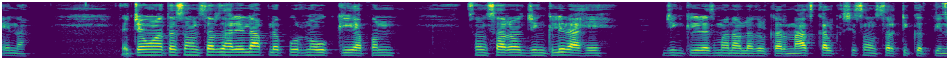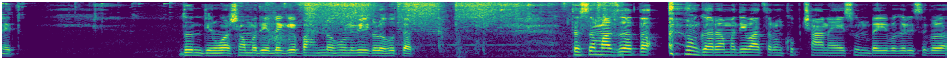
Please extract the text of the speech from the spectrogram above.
हे ना? त्याच्यामुळं आता संसार झालेला आपला पूर्ण ओके. आपण संसार जिंकलेला आहे. जिंकलेलाच म्हणावं लागेल कारण आजकाल कसे संसार टिकत बी नाहीत. दोन तीन वर्षामध्ये लगे भांडणं होऊन वेगळं होतात. तसं माझं आता घरामध्ये वातावरण खूप छान आहे. सुनबाई वगैरे सगळं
